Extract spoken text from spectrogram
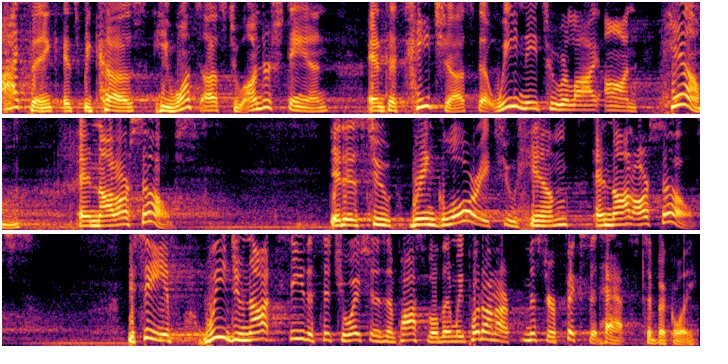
I think it's because he wants us to understand and to teach us that we need to rely on him and not ourselves. It is to bring glory to him and not ourselves. You see, if we do not see the situation as impossible, then we put on our Mr. Fix It hats typically.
